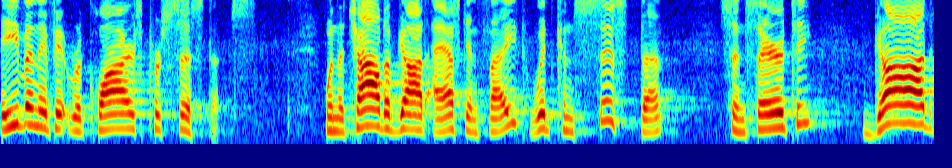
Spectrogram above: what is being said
even if it requires persistence. When the child of God asks in faith with consistent sincerity, God,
